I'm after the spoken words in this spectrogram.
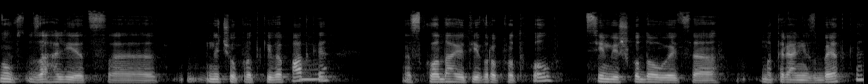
Ну, взагалі, це не чув про такі випадки. Складають європротокол, всім відшкодовуються матеріальні збитки,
